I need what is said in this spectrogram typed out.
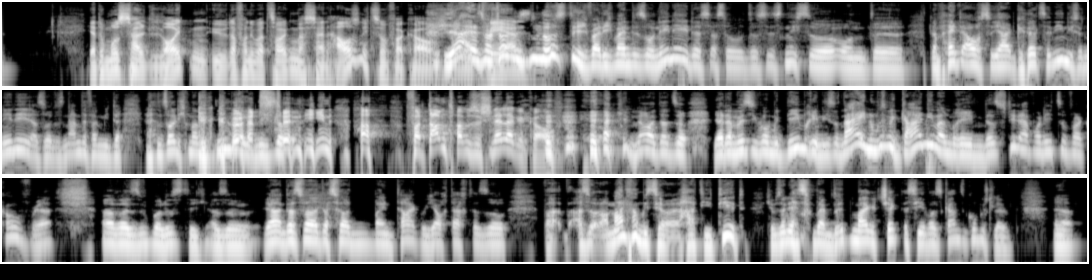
Ja, du musst halt Leuten davon überzeugen, dass dein Haus nicht zum Verkauf steht. ja es war schon ein bisschen lustig, weil ich meinte so, nee, nee, das, also, das ist nicht so. Und äh, da meinte er auch so, ja, gehört's denn Ihnen nicht? So, nee, nee, also das ist ein anderer Vermieter. Dann soll ich mal mit dem reden. Ich so, denn ihnen? Verdammt, haben sie schneller gekauft. ja, genau. Und dann so, ja, dann müsste ich wohl mit dem reden. Ich so, nein, du musst mit gar niemandem reden. Das steht einfach nicht zum Verkauf, ja. Aber super lustig. Also, ja, das war, das war mein Tag, wo ich auch dachte so, war, also am Anfang bist du ja hart irritiert. Ich habe dann erst so beim dritten Mal gecheckt, dass hier was ganz komisch läuft. Ja.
